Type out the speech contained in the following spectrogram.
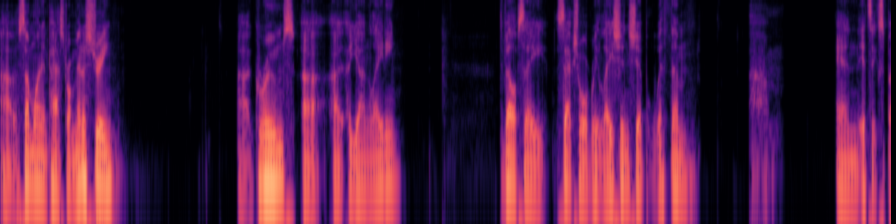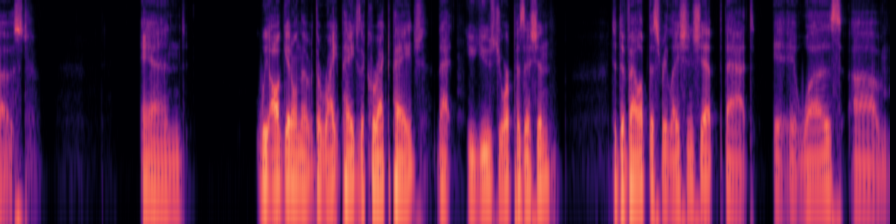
Uh, someone in pastoral ministry uh, grooms uh, a, a young lady, develops a sexual relationship with them, um, and it's exposed. And we all get on the, the right page, the correct page, that you used your position to develop this relationship, that it, it was um,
